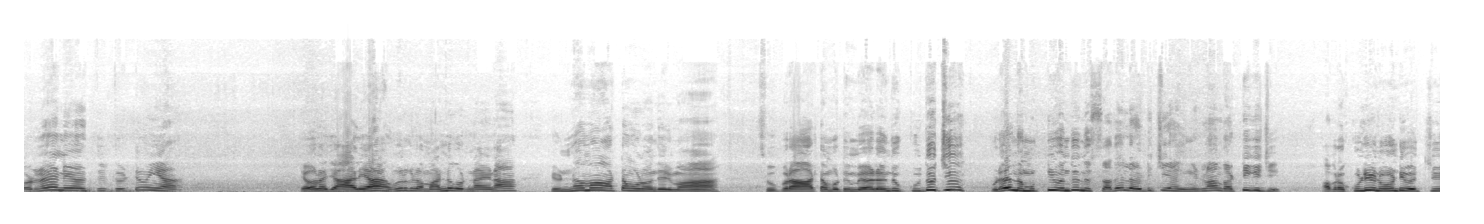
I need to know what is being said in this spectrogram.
உடனே நீ திட்டுவீங்க. எவ்வளோ ஜாலியாக ஊருக்குள்ள மண்ணு கொட்டினாங்கன்னா என்னமா ஆட்டம் போடுவோம் தெரியுமா? சூப்பராக ஆட்டம் போட்டு மேலேருந்து குதிச்சு அப்படியே இந்த முட்டி வந்து இந்த சதையில் அடித்து எனக்கு இங்கெல்லாம் கட்டிக்கிச்சு. அப்புறம் குழி நோண்டி வச்சு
